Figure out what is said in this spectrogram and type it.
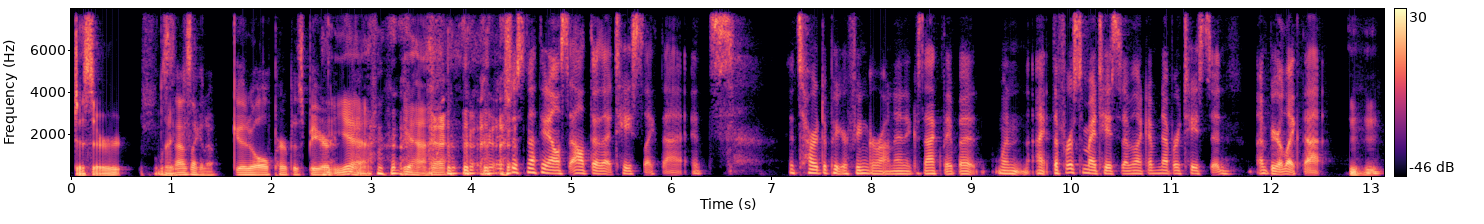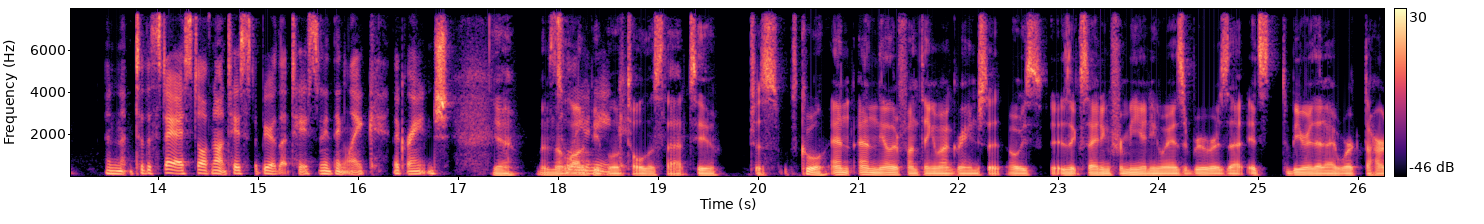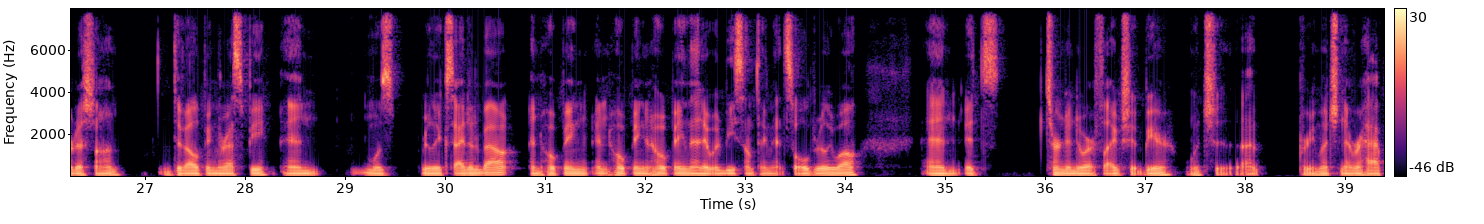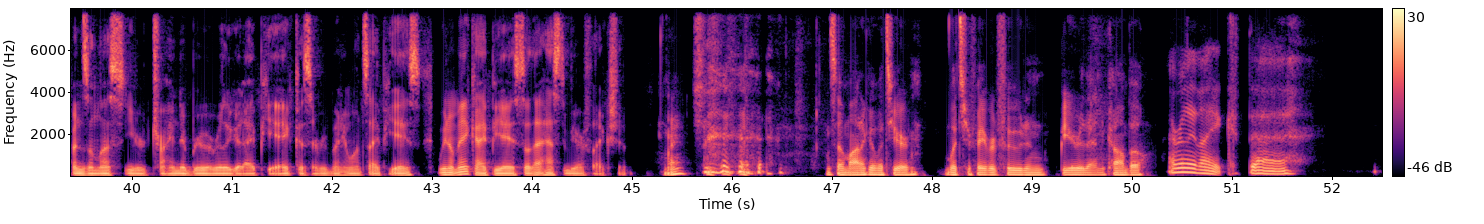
dessert. Like- Sounds like a good old purpose beer. yeah, yeah. There's just nothing else out there that tastes like that. It's it's hard to put your finger on it exactly. But when I the first time I tasted, it, I'm like, I've never tasted a beer like that. hmm And to this day, I still have not tasted a beer that tastes anything like the Grange. Yeah, and It's a lot really of people have told us that too. Just it's cool. And and the other fun thing about Grange that always is exciting for me anyway as a brewer is that it's the beer that I worked the hardest on developing the recipe and was really excited about and hoping and hoping and hoping that it would be something that sold really well. And it's turned into our flagship beer, which uh, pretty much never happens unless you're trying to brew a really good IPA because everybody wants IPAs. We don't make IPAs, so that has to be our flagship. Right. and so, Monica, what's your what's your favorite food and beer then combo? I really like the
